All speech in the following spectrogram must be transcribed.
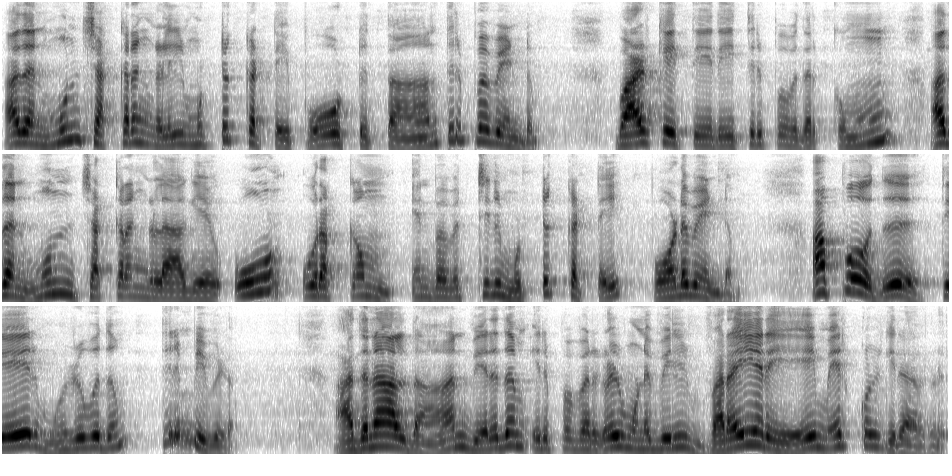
அதன் முன் சக்கரங்களில் முட்டுக்கட்டை போட்டுத்தான் திருப்ப வேண்டும். வாழ்க்கை தேரை திருப்புவதற்கும் அதன் முன் சக்கரங்களாகிய ஊன் உறக்கம் என்பவற்றில் முட்டுக்கட்டை போட வேண்டும். அப்போது தேர் முழுவதும் திரும்பிவிடும். அதனால்தான் விரதம் இருப்பவர்கள் உணவில் வரையறையை மேற்கொள்கிறார்கள்.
